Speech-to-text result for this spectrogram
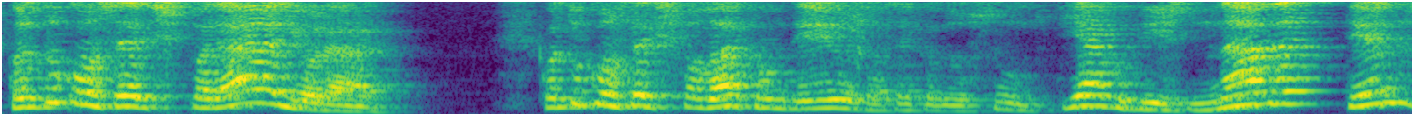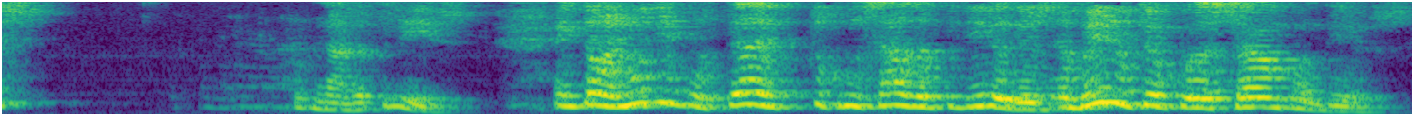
Quando tu consegues parar e orar, quando tu consegues falar com Deus acerca do assunto, Tiago diz: Nada tendes, porque nada pedis. Então é muito importante tu começares a pedir a Deus, abrir o teu coração com Deus.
